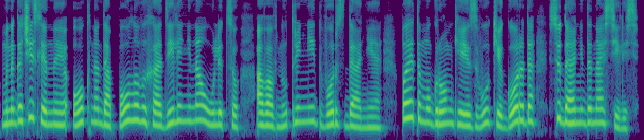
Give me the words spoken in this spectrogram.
Многочисленные окна до пола выходили не на улицу, а во внутренний двор здания, поэтому громкие звуки города сюда не доносились.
